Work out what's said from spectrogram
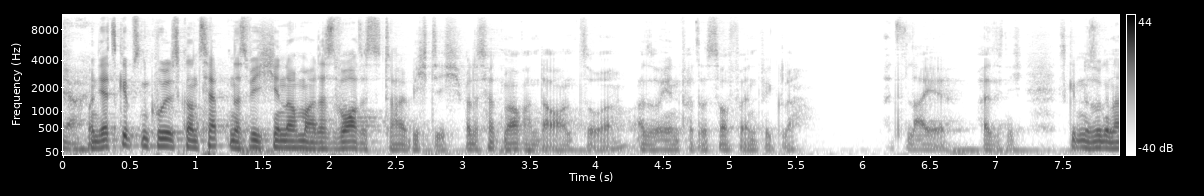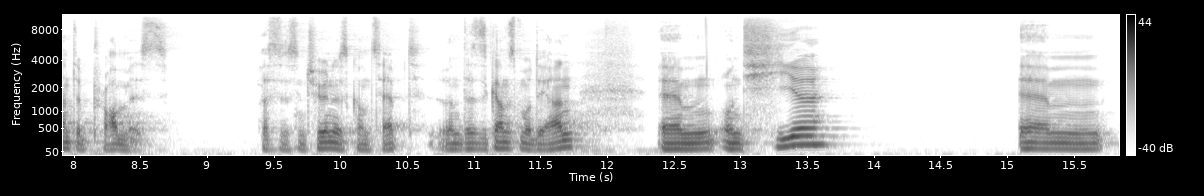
Ja. Und jetzt gibt es ein cooles Konzept und das will ich hier nochmal, das Wort ist total wichtig, weil das hört man auch andauernd so. Also jedenfalls als Softwareentwickler. Als Laie, weiß ich nicht. Es gibt eine sogenannte Promise. Das ist ein schönes Konzept und das ist ganz modern. Ähm, und hier ähm,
